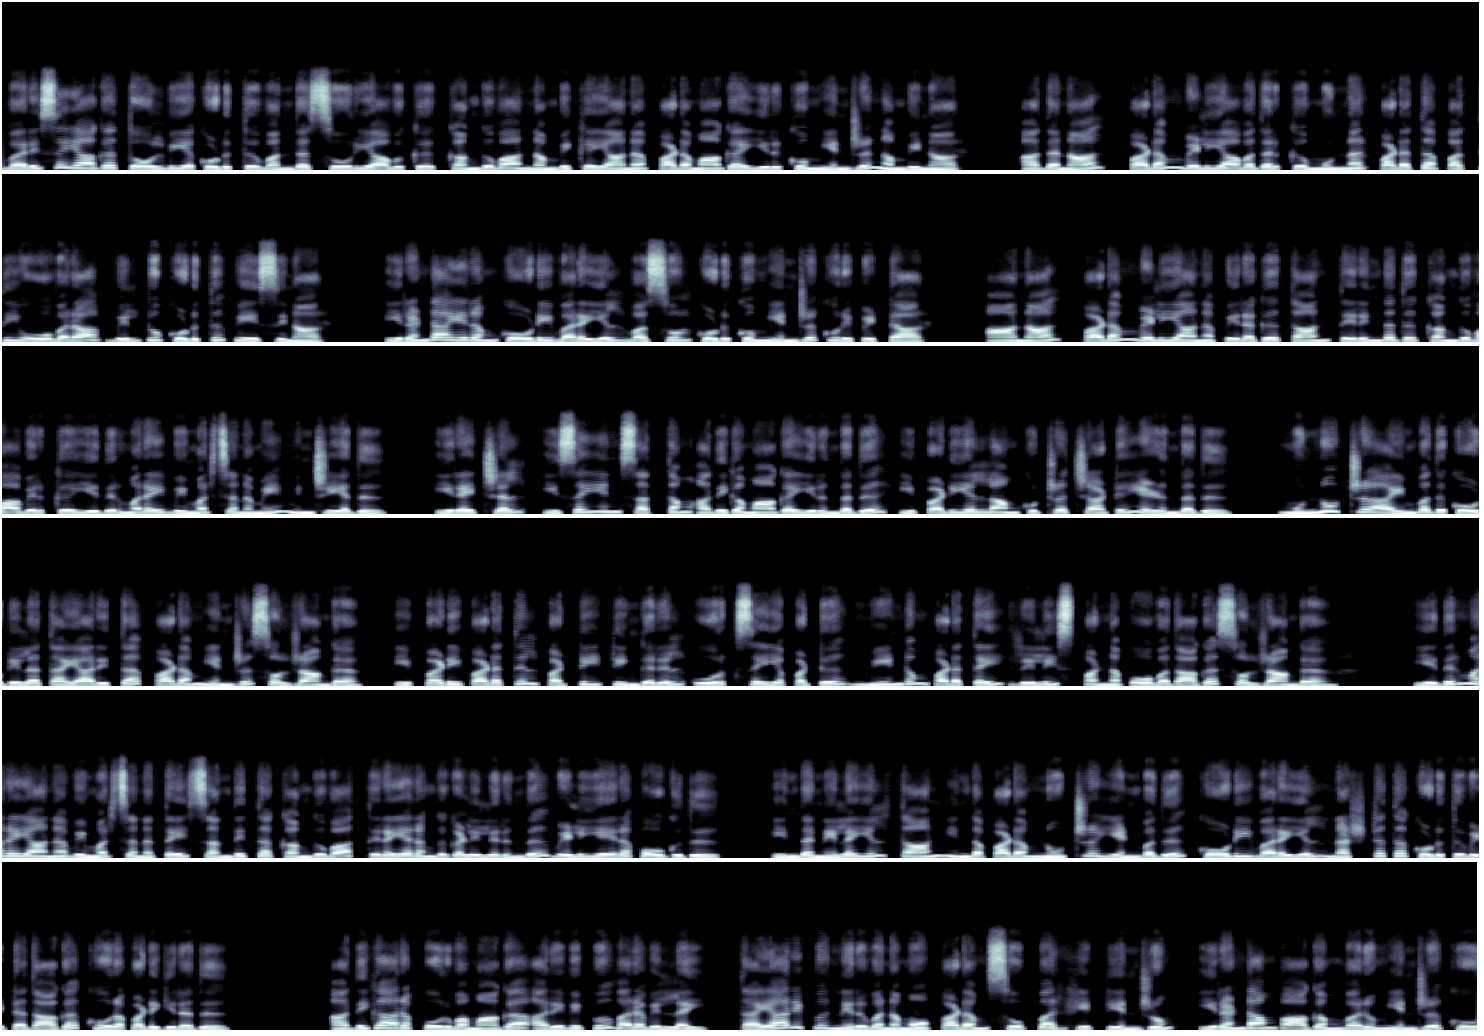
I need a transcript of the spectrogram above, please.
வரிசையாக தோல்விய கொடுத்து வந்த சூர்யாவுக்கு கங்குவா நம்பிக்கையான படமாக இருக்கும் என்று நம்பினார். அதனால் படம் வெளியாவதற்கு முன்னர் படத்த பத்தி ஓவரா பில்டு கொடுத்து பேசினார். இரண்டாயிரம் கோடி வரையில் வசூல் கொடுக்கும் என்று குறிப்பிட்டார். ஆனால் படம் வெளியான பிறகு தான் தெரிந்தது கங்குவாவிற்கு எதிர்மறை விமர்சனமே மிஞ்சியது. இரைச்சல் இசையின் சத்தம் அதிகமாக இருந்தது இப்படியெல்லாம் குற்றச்சாட்டு எழுந்தது. முன்னூற்று ஐம்பது கோடில தயாரித்த படம் என்று சொல்றாங்க. இப்படி படத்தில் பட்டி டிங்கரில் ஒர்க் செய்யப்பட்டு மீண்டும் படத்தை ரிலீஸ் பண்ண போவதாக சொல்றாங்க. எதிர்மறையான விமர்சனத்தை சந்தித்த கங்குவா திரையரங்குகளிலிருந்து வெளியேற போகுது. இந்த நிலையில் தான் இந்த படம் நூற்று எண்பது கோடி வரையில் நஷ்டத்தை கொடுத்துவிட்டதாக கூறப்படுகிறது. அதிகாரப்பூர்வமாக அறிவிப்பு வரவில்லை. தயாரிப்பு நிறுவனமோ படம் சூப்பர் ஹிட் என்றும் இரண்டாம் பாகம் வரும் என்று கூ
